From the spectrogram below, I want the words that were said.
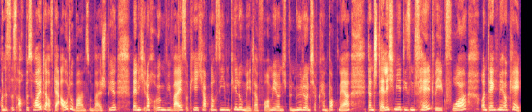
Und es ist auch bis heute auf der Autobahn zum Beispiel, wenn ich noch irgendwie weiß, okay, ich habe noch sieben Kilometer vor mir und ich bin müde und ich habe keinen Bock mehr, dann stelle ich mir diesen Feldweg vor und denke mir, okay,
